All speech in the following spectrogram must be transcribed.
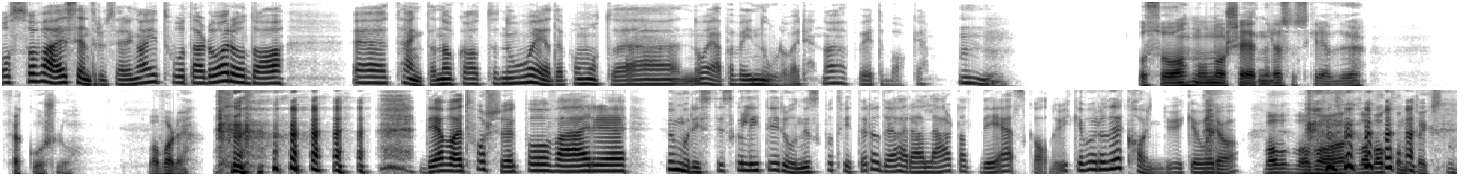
Og så var jeg i sentrumsregjeringa i to og et halvt år, og da eh, tenkte jeg nok at nå er det på en måte Nå er jeg på vei nordover. Nå er jeg på vei tilbake. Mm. Mm. Og så, noen år senere, så skrev du Fuck Oslo. Hva var det? det var et forsøk på å være humoristisk og litt ironisk på Twitter, og det har jeg lært at det skal du ikke være, og det kan du ikke være. Hva, hva, hva, hva var konteksten?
